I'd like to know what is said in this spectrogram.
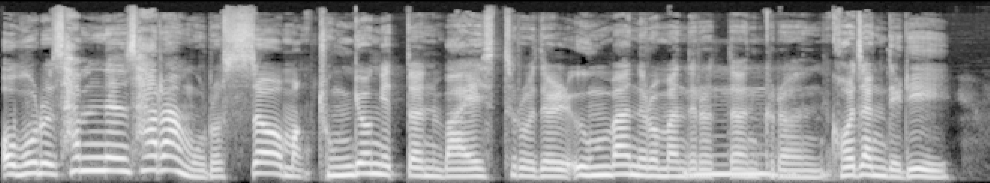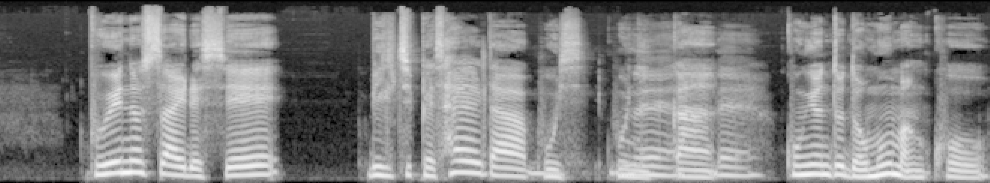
업으로 삼는 사람으로서 막 존경했던 마에스트로들 음반으로 만들었던 음. 그런 거장들이 부에노스아이레스에 밀집해 살다 보시, 보니까 네. 네. 공연도 너무 많고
